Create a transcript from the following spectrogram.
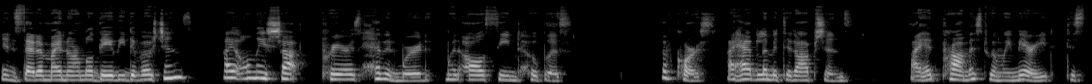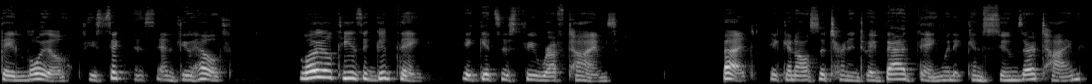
Instead of my normal daily devotions, I only shot prayers heavenward when all seemed hopeless. Of course, I had limited options. I had promised when we married to stay loyal through sickness and through health. Loyalty is a good thing, it gets us through rough times. But it can also turn into a bad thing when it consumes our time,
